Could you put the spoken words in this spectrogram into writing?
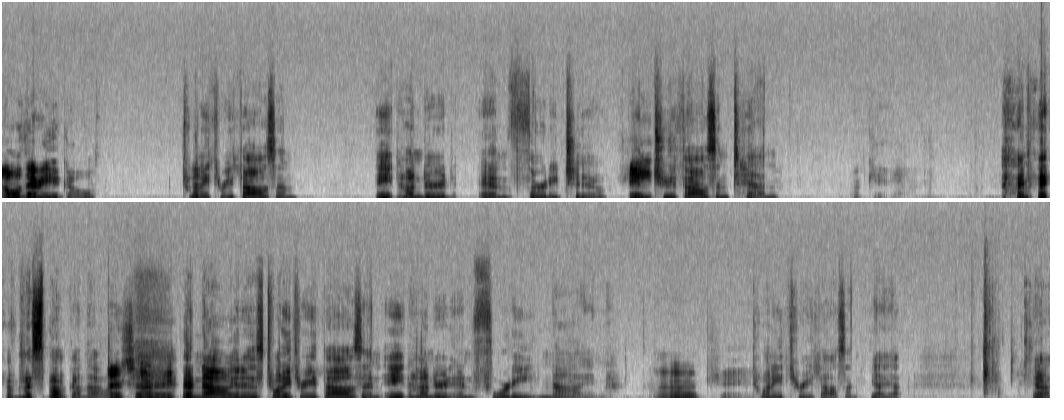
oh, there you go. Twenty three thousand eight hundred and thirty two Eight thousand ten. Okay. I may have misspoke on that one. That's all right. And now it is twenty three thousand eight hundred and forty nine. Okay. Twenty three thousand. Yeah, yeah. Yeah.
